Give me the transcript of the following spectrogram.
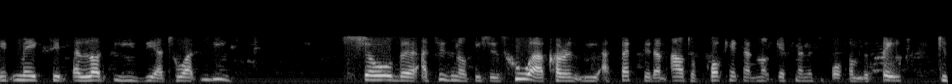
it makes it a lot easier to at least show the artisanal fishers who are currently affected and out of pocket and not getting any support from the state to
